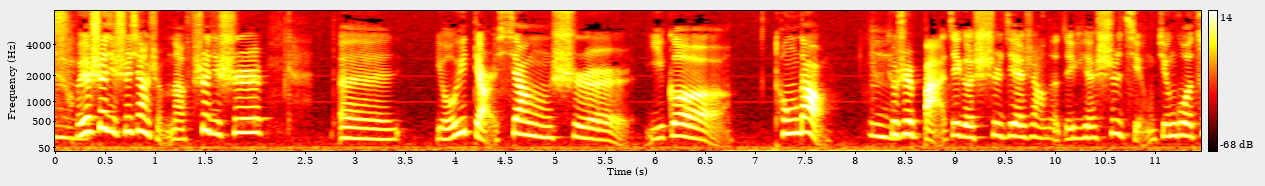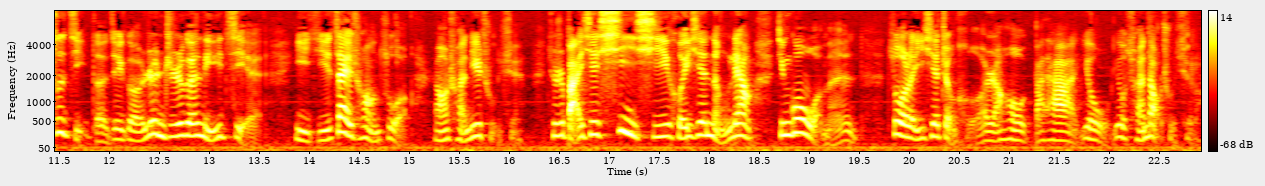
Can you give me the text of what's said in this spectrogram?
嗯我觉得设计师像什么呢？设计师，呃，有一点儿像是一个通道，嗯就是把这个世界上的这些事情，经过自己的这个认知跟理解，以及再创作，然后传递出去，就是把一些信息和一些能量，经过我们做了一些整合，然后把它又又传导出去了，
